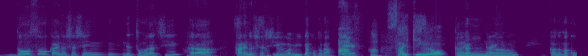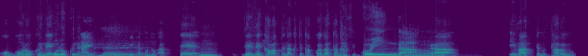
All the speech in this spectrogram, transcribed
同窓会の写真で友達から彼の写真は見たことがあって、あ、最近の？がいいな。かなまあ、ここ5、6年5 6年見たことがあってう、ん。全然変わってなくてかっこよかったんかっですよ。こいいんだ。あだから、今会っても多分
